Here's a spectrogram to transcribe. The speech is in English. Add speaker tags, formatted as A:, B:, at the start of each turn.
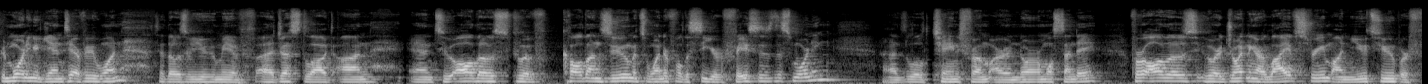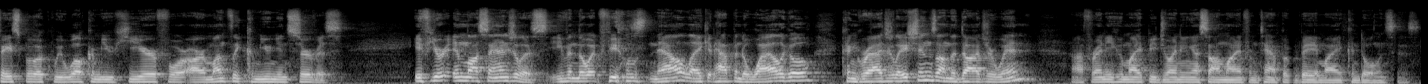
A: Good morning again to everyone, to those of you who may have uh, just logged on, and to all those who have called on Zoom. It's wonderful to see your faces this morning. Uh, it's a little change from our normal Sunday. For all those who are joining our live stream on YouTube or Facebook, we welcome you here for our monthly communion service. If you're in Los Angeles, even though it feels now like it happened a while ago, congratulations on the Dodger win. Uh, for any who might be joining us online from Tampa Bay, my condolences.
